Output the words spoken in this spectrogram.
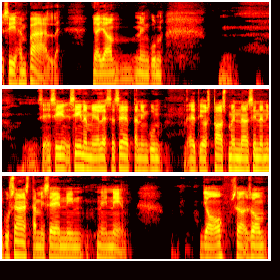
siihen päälle. Ja, ja niin kuin, siinä mielessä se, että, niin kuin, että jos taas mennään sinne niin kuin säästämiseen, niin, niin, niin joo, se, se on,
